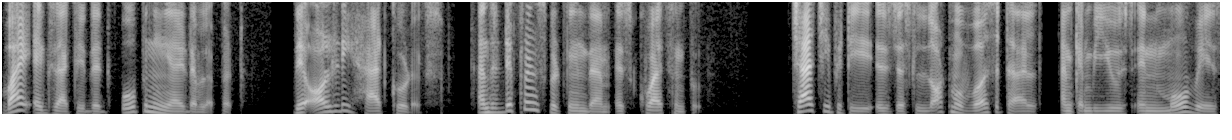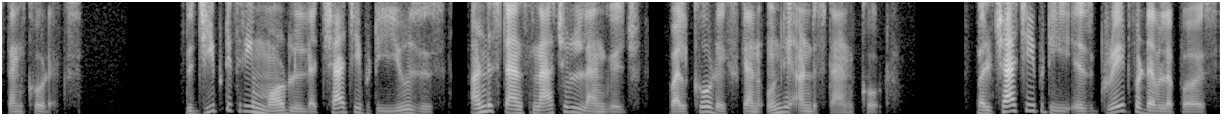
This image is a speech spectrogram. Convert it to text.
why exactly did OpenAI develop it? They already had Codex, and the difference between them is quite simple. ChatGPT is just a lot more versatile and can be used in more ways than Codex. The GPT-3 model that ChatGPT uses understands natural language while Codex can only understand code. While ChatGPT is great for developers,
